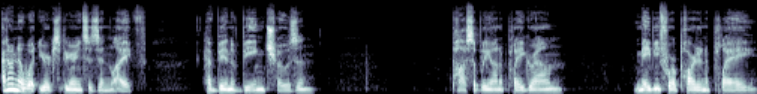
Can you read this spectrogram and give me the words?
I don't know what your experience is in life have been of being chosen, possibly on a playground, maybe for a part in a play,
